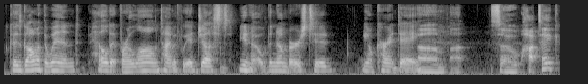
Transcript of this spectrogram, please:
because Gone with the Wind held it for a long time. If we adjust, you know, the numbers to, you know, current day. Um, uh, so hot take,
